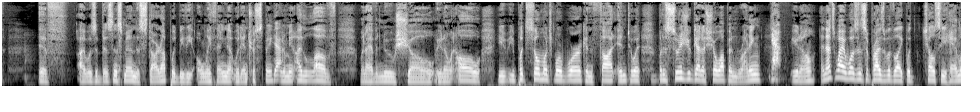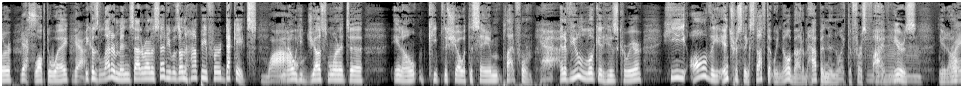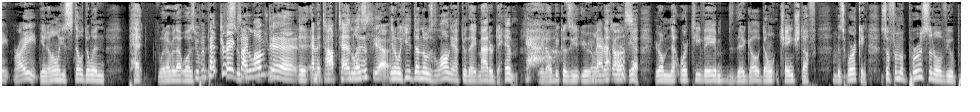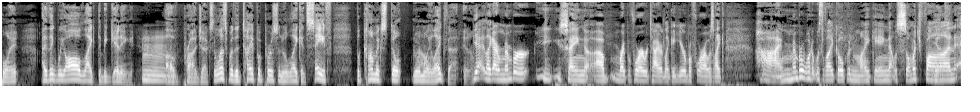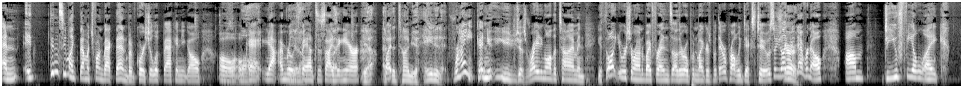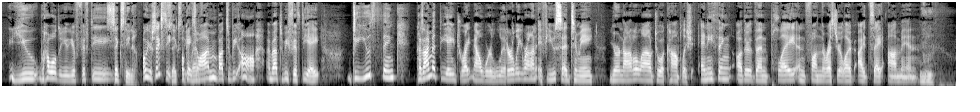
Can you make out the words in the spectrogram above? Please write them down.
if I was a businessman, the startup would be the only thing that would interest me. Yeah. You know I mean? I love when I have a new show, you know, and oh, you, you put so much more work and thought into it. Mm-hmm. But as soon as you get a show up and running, Yeah. You know and that's why i wasn't surprised with like with chelsea handler Yes. walked away Yeah. because letterman sat around and said he was unhappy for decades Wow. you know he just wanted to you know keep the show at the same platform Yeah. and if you look at his career he all the interesting stuff that we know about him happened in like the first 5 years you know Mm. Right, right. you know he's still doing pet whatever that was Stupid pet tricks. Stupid I loved Tricks. it. And, the, top, 10 list. Yeah. You know, he had done those long after they mattered to him. Yeah. You know, because you- you're on mattered to network. us. Yeah. You're on network TV and there you go. Don't change stuff Mm-hmm. that's working. So from a personal viewpoint, I think we all like the beginning Mm. of projects, unless we're the type of person who like it safe, but comics don't normally like that, you know? Yeah, like I remember you you saying uh, right before I retired, like a year before, I was like, ah, I remember what it was like open micing. That was so much fun. And it didn't seem like that much fun back then. But of course, you look back and you go, oh, okay. Yeah, I'm really You know, fantasizing here. Yeah. At the time, you hated it. Right. And you you just writing all the time and you thought you were surrounded by friends, other open micers, but they were probably dicks too. So you're like, you never know. Um, do you feel like you how old are you? You're fifty 60 now. Oh, you're 60. 60, Okay, so. I'm about to be oh, I'm about to be 58. Do you think cuz I'm at the age right now where literally Ron, if you said to me you're not allowed to accomplish anything other than play and fun the rest of your life, I'd say I'm in. Hmm.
